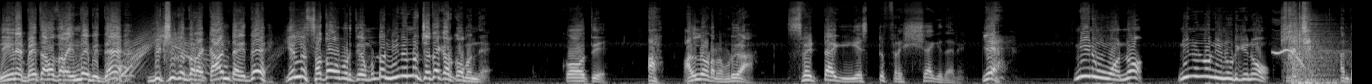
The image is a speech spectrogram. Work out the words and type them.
ನೀನೇ ಬೇತಾಳ ತರ ಹಿಂದೆ ಬಿದ್ದೆ ಭಿಕ್ಷಿಗೆ ತರ ಕಾಣ್ತಾ ಇದ್ದೆ ಎಲ್ಲ ಸತೋಗ್ಬಿಡ್ತೀವಿ ಅಂದ್ಬಿಟ್ಟು ನಿನ್ನನ್ನು ಜೊತೆ ಕರ್ಕೊಂಬಂದೆ ಕೋತಿ ಆ ಅಲ್ಲಿ ನೋಡೋಣ ಹುಡುಗ. ಸ್ವೆಟ್ ಆಗಿ ಎಷ್ಟು ಫ್ರೆಶ್ ಆಗಿದ್ದಾನೆ. ಏ ನೀನು ಹೂವನ್ನು ನಿನ್ನನ್ನು ನೀನು ಹುಡುಗಿನೋ? ಅಂತ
